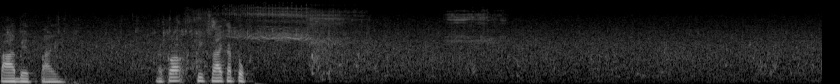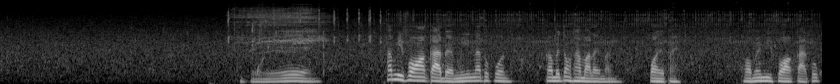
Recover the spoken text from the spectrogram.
ปาเบ็ดไป แล้วก็คลิกซ้ายกระตุก โอเคถ้ามีฟองอากาศแบบนี้นะทุกคนก็ไม่ต้องทำอะไรมัน ปล่อยไป พอไม่มีฟองอากาศปุ๊บ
